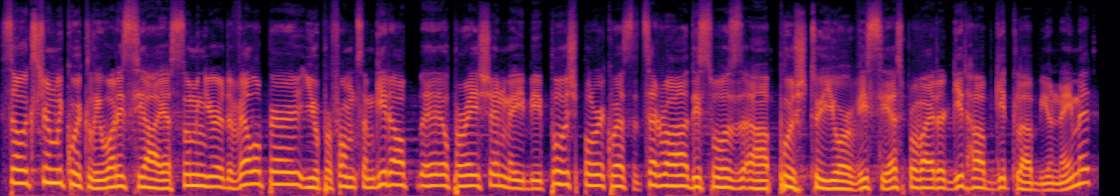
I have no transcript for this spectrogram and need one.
So extremely quickly, what is CI? Assuming you're a developer, you performed some Git op uh, operation, maybe push, pull request, etc. This was uh, pushed to your VCS provider, GitHub, GitLab, you name it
